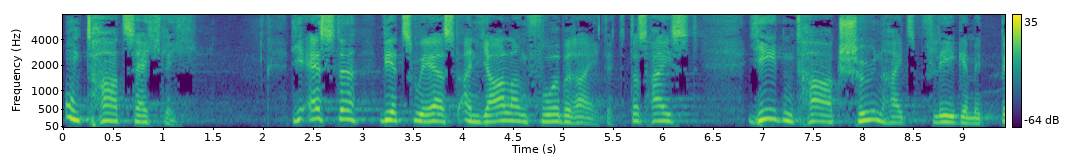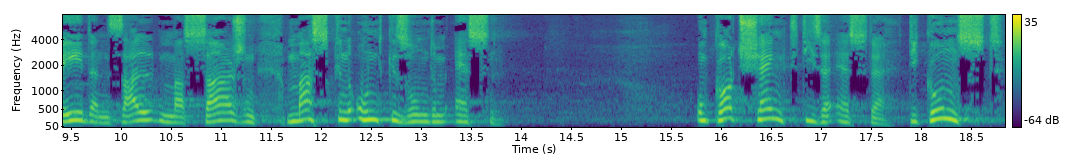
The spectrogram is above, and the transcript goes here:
Und tatsächlich, die Esther wird zuerst ein Jahr lang vorbereitet. Das heißt, jeden Tag Schönheitspflege mit Bädern, Salben, Massagen, Masken und gesundem Essen. Und Gott schenkt dieser Esther die Gunst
